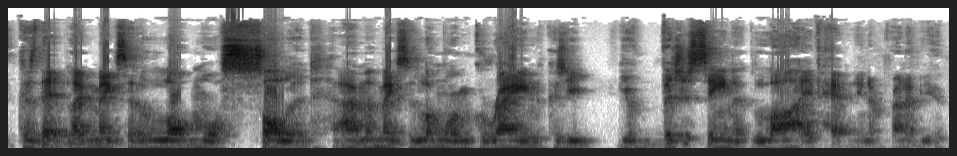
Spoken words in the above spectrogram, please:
because that like makes it a lot more solid. Um, it makes it a lot more ingrained because you you're visually seeing it live happening in front of you.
